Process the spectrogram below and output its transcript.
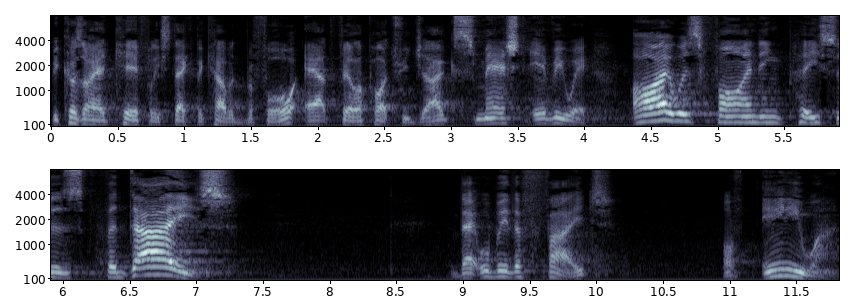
Because I had carefully stacked the cupboard before, out fell a pottery jug, smashed everywhere. I was finding pieces for days. That will be the fate of anyone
